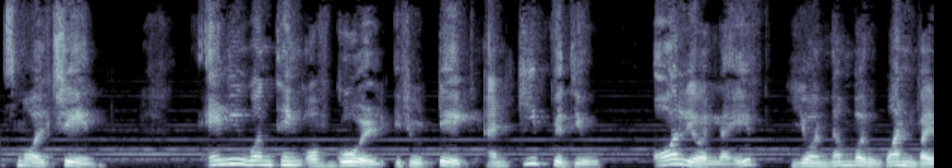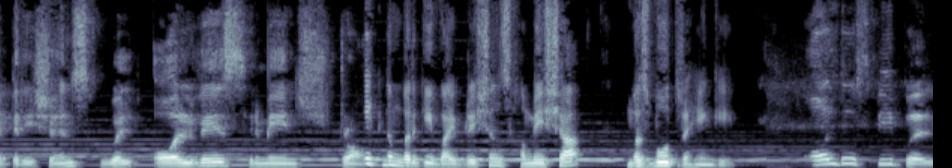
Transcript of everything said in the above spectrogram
small chain. Any one thing of gold, if you take and keep with you all your life, your number one vibrations will always remain strong. एक नंबर की वाइब्रेशंस हमेशा मजबूत रहेंगी All those people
